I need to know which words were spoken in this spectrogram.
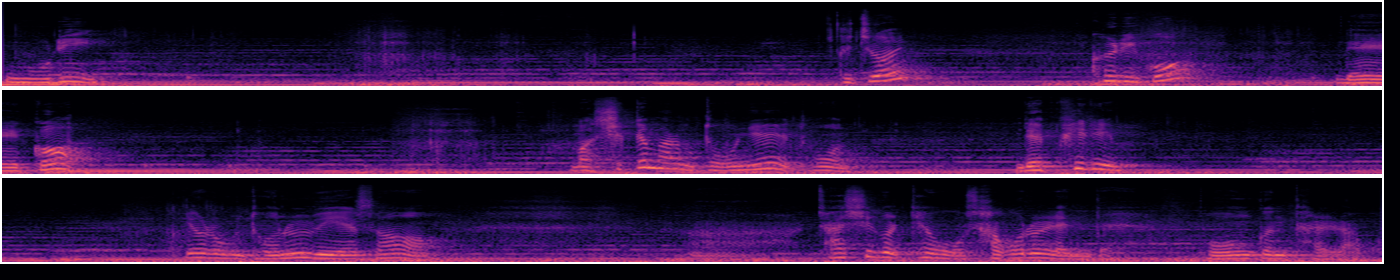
우리 그죠? 그리고 내 것. 막 쉽게 말하면 돈이에요, 돈. 내 피림. 여러분 돈을 위해서 아, 자식을 태우고 사고를 낸대. 보험금 탈라고.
